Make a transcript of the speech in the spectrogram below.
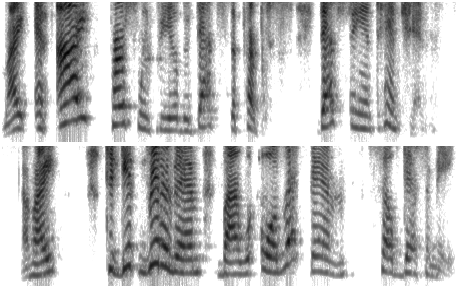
Right. And I personally feel that that's the purpose, that's the intention. All right. To get rid of them by or let them self decimate.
